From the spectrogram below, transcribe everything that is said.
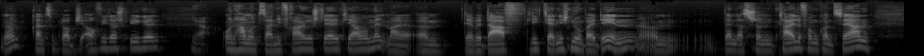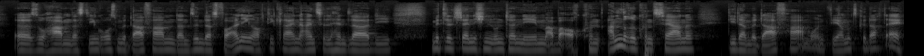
Ne? Kannst du, glaube ich, auch widerspiegeln. Ja. Und haben uns dann die Frage gestellt, ja, Moment mal, ähm, der Bedarf liegt ja nicht nur bei denen. Ähm, wenn das schon Teile vom Konzern äh, so haben, dass die einen großen Bedarf haben, dann sind das vor allen Dingen auch die kleinen Einzelhändler, die mittelständischen Unternehmen, aber auch kon andere Konzerne, die dann Bedarf haben. Und wir haben uns gedacht, ey,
